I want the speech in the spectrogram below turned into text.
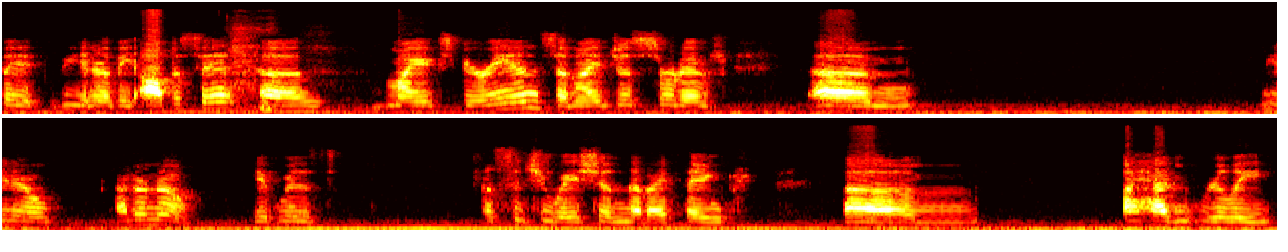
the, you know, the opposite of my experience. And I just sort of, um, you know, I don't know. It was a situation that I think um, I hadn't really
